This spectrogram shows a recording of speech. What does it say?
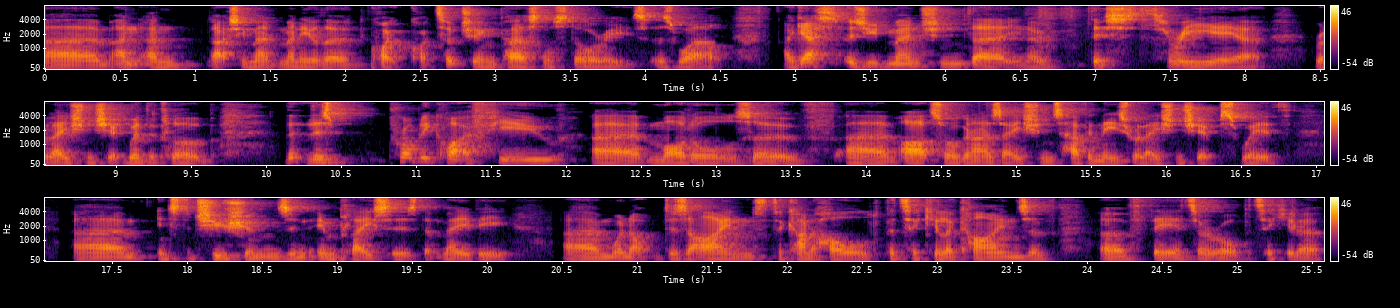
um, and and actually many other quite quite touching personal stories as well. I guess as you'd mentioned there, you know, this three year relationship with the club, there's probably quite a few uh, models of uh, arts organisations having these relationships with um, institutions in, in places that maybe um, we're not designed to kind of hold particular kinds of, of theatre or particular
